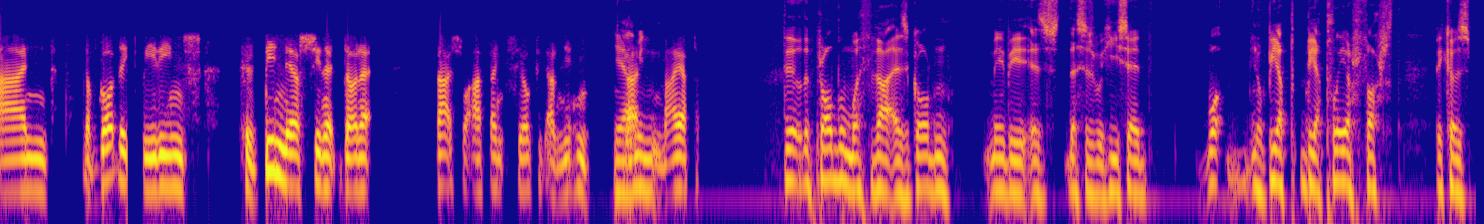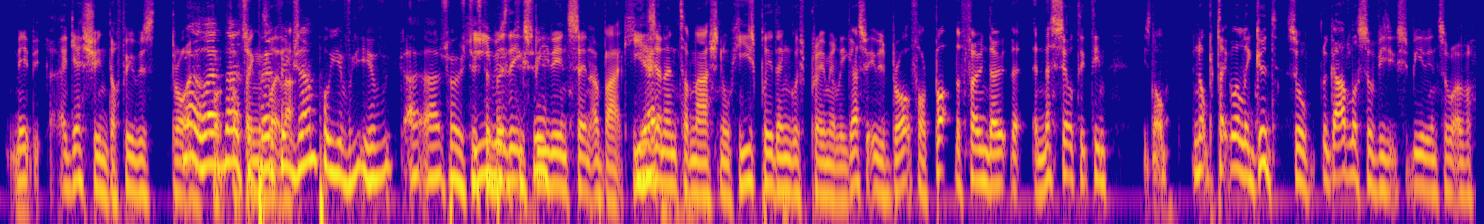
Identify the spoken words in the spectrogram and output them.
and they've got the experience, who've been there, seen it, done it. That's what I think Celtic are needing. Yeah, I mean- my opinion. The the problem with that is Gordon maybe is this is what he said. What you know, be a be a player first because maybe I guess Shane Duffy was brought Well, in for, that's for a perfect like that. example. You've, you've. Uh, that's what I was just he about was the to experienced centre back. He's Yeah. an international. He's played English Premier League. That's what he was brought for. But they found out that in this Celtic team, he's not not particularly good. So regardless of his experience or whatever,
